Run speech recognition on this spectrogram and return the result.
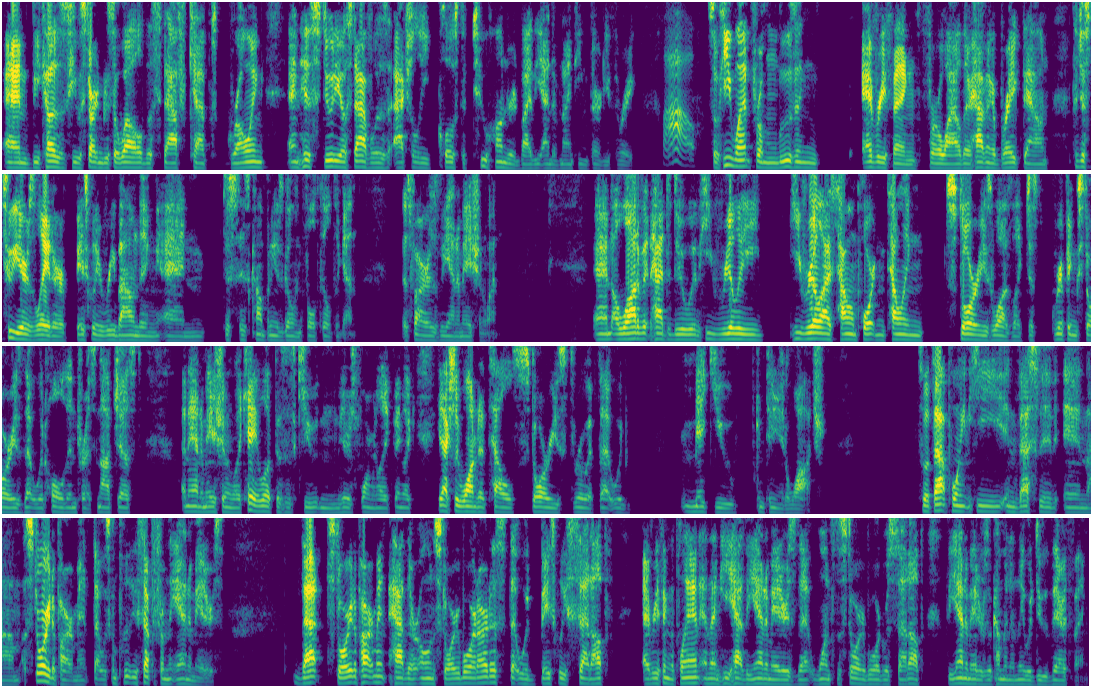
And because he was starting to do so well, the staff kept growing, and his studio staff was actually close to 200 by the end of 1933. Wow. So he went from losing everything for a while there, having a breakdown, to just two years later, basically rebounding and just his company is going full tilt again as far as the animation went. And a lot of it had to do with he really he realized how important telling stories was, like just gripping stories that would hold interest, not just an animation like, hey, look, this is cute and here's formulaic thing. Like he actually wanted to tell stories through it that would make you continue to watch. So at that point, he invested in um, a story department that was completely separate from the animators. That story department had their own storyboard artists that would basically set up everything the plan, and then he had the animators that once the storyboard was set up, the animators would come in and they would do their thing.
